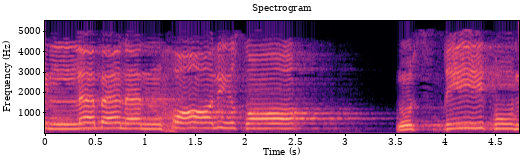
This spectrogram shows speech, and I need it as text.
لبنا خالصا نسقيكم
